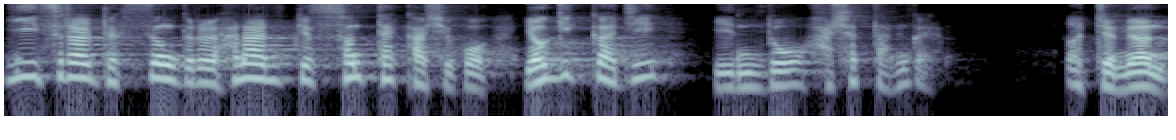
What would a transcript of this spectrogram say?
이 이스라엘 백성들을 하나님께서 선택하시고 여기까지 인도하셨다는 거예요. 어쩌면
